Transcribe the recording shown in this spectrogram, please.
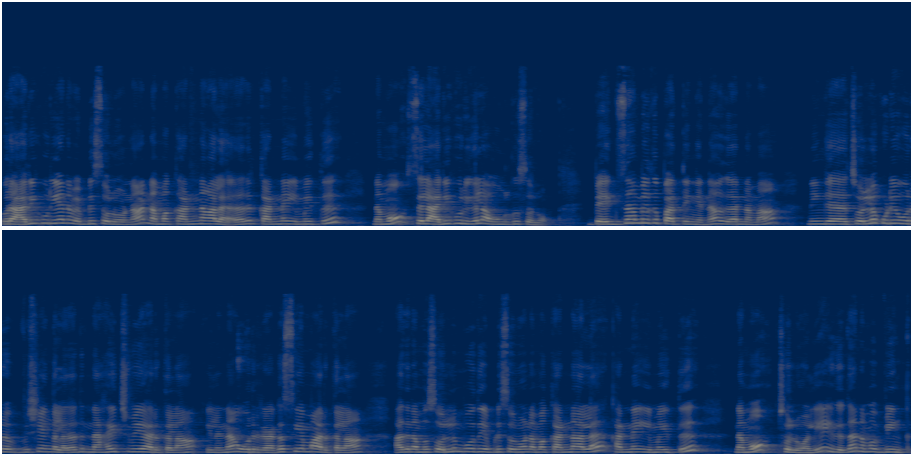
ஒரு அறிகுறியாக நம்ம எப்படி சொல்லுவோம்னா நம்ம கண்ணால் அதாவது கண்ணை இமைத்து நம்ம சில அறிகுறிகள் அவங்களுக்கு சொல்லுவோம். இப்போ எக்ஸாம்பிளுக்கு பார்த்தீங்கன்னா உதாரணமாக நீங்கள் சொல்லக்கூடிய ஒரு விஷயங்கள் அதாவது நகைச்சுவையாக இருக்கலாம் இல்லைன்னா ஒரு ரகசியமாக இருக்கலாம் அது நம்ம சொல்லும்போது எப்படி சொல்லுவோம்? நம்ம கண்ணால் கண்ணை இமைத்து நம்ம சொல்லுவோம் இல்லையா? இதுதான் நம்ம விங்க்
